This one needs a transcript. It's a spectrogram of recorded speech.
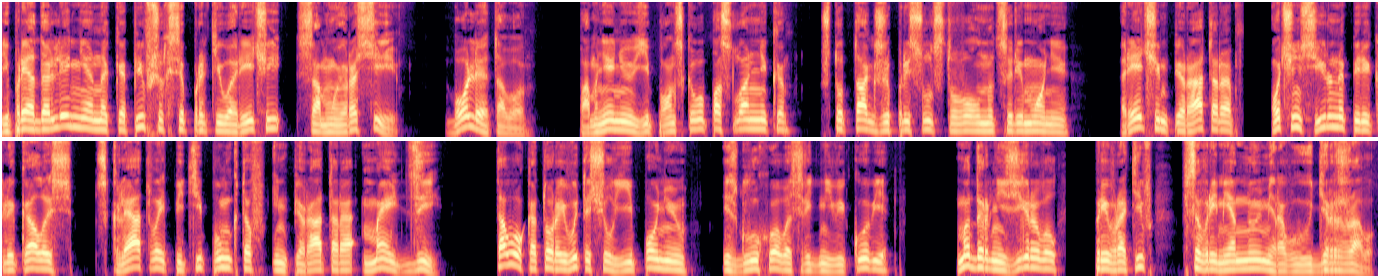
и преодоления накопившихся противоречий самой России. Более того, по мнению японского посланника, что также присутствовал на церемонии, речь императора очень сильно перекликалась с клятвой пяти пунктов императора Мэйдзи, того, который вытащил Японию из глухого средневековья, модернизировал, превратив в современную мировую державу.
